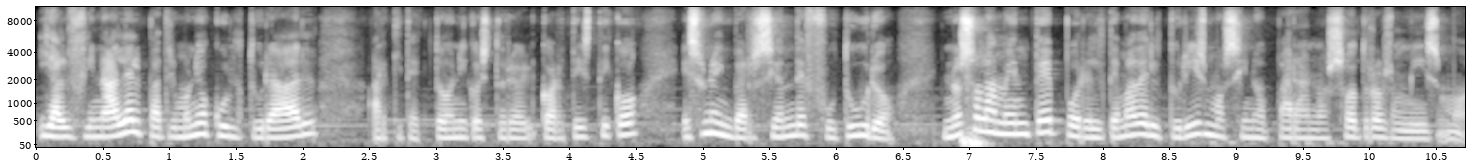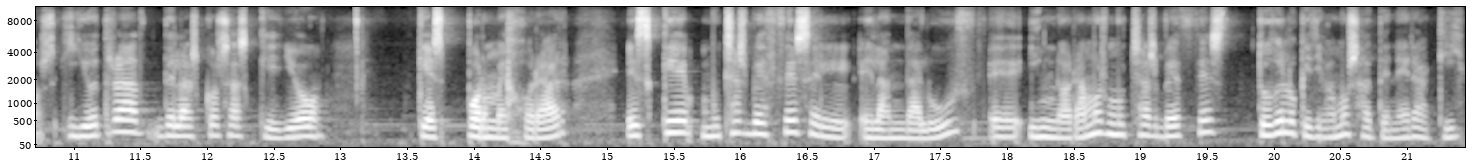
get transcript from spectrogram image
y, al final el patrimonio cultural arquitectónico, histórico, artístico, es una inversión de futuro, no solamente por el tema del turismo, sino para nosotros mismos. Y otra de las cosas que yo, que es por mejorar, es que muchas veces el, andaluz eh, ignoramos muchas veces todo lo que llegamos a tener aquí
